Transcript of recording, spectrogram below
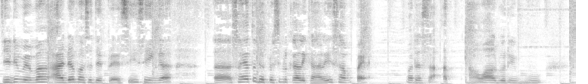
Jadi memang ada fase depresi sehingga uh, saya tuh depresi berkali-kali sampai pada saat awal 2018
